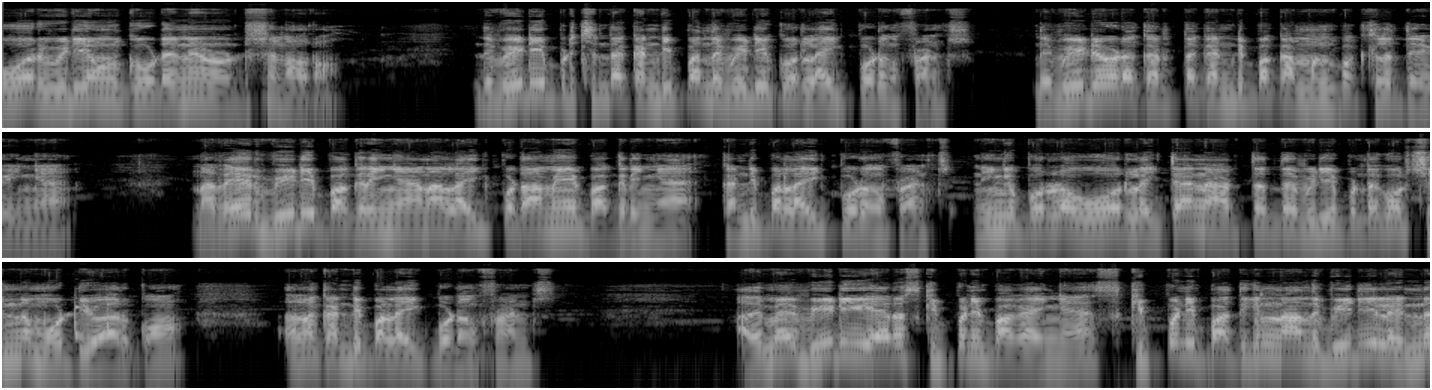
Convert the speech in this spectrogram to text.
ஒவ்வொரு வீடியோ உங்களுக்கு உடனே நோட்டிஃபிகேஷன் வரும். இந்த வீடியோ பிடிச்சிருந்தா கண்டிப்பாக அந்த வீடியோக்கு ஒரு லைக் போடுங்க ஃப்ரெண்ட்ஸ் இந்த வீடியோட கருத்தை கண்டிப்பாக கமெண்ட் பாக்ஸில் தெரிவிங்க. நிறைய பேர் வீடியோ பார்க்குறீங்க ஆனால் லைக் போடாமே பார்க்குறீங்க. கண்டிப்பாக லைக் போடுங்க ஃப்ரெண்ட்ஸ் நீங்கள் போடுற ஒவ்வொரு லைக் தான் என்ன அடுத்தடுத்த வீடியோ பண்ணுறதுக்கு ஒரு சின்ன மோட்டிவாக இருக்கும். அதெல்லாம் கண்டிப்பாக லைக் போடுங்க ஃப்ரெண்ட்ஸ் அதேமாதிரி வீடியோ யாரும் ஸ்கிப் பண்ணி பார்க்காதீங்க. ஸ்கிப் பண்ணி பார்த்தீங்கன்னா நான் அந்த வீடியோவில் என்ன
